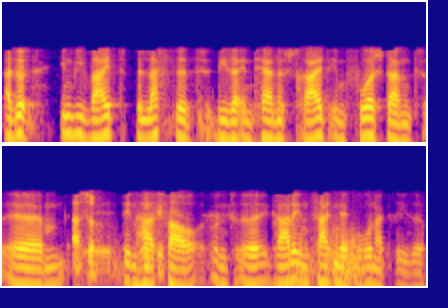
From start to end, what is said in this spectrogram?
Also inwieweit belastet dieser interne Streit im Vorstand ähm, so, den HSV okay. und äh, gerade in Zeiten der Corona-Krise?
